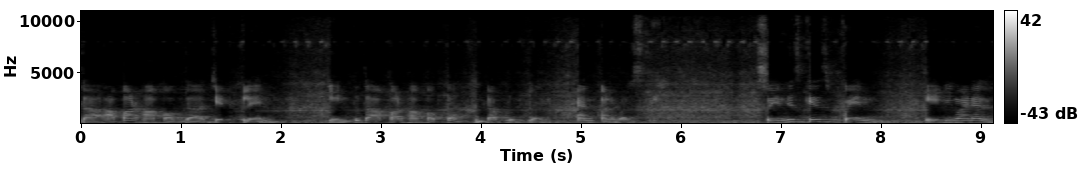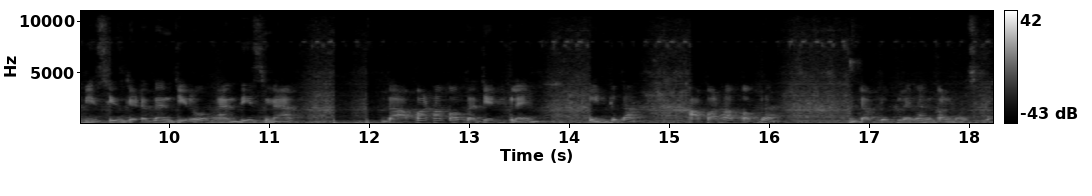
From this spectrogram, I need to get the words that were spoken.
the upper half of the z plane into the upper half of the w plane and conversely so in this case when ad minus bc is greater than 0 and this map the upper half of the z plane into the upper half of the w plane and conversely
